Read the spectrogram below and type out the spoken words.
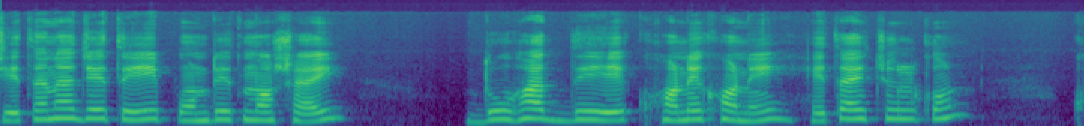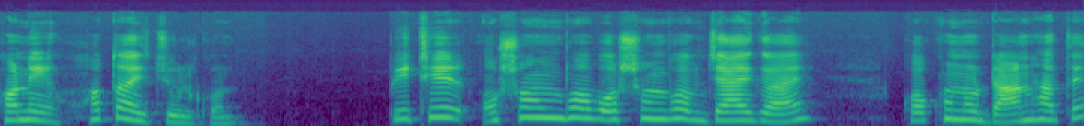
যেতে না যেতেই পণ্ডিত মশাই দুহাত দিয়ে ক্ষণে ক্ষণে হেতায় চুলকন, ক্ষণে হতায় চুলকন। পিঠের অসম্ভব অসম্ভব জায়গায় কখনো ডান হাতে,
